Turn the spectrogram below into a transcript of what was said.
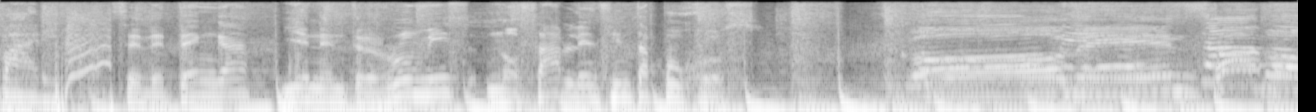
pare. Se detenga y en Entre Roomies nos hablen sin tapujos. ¡Comenzamos!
